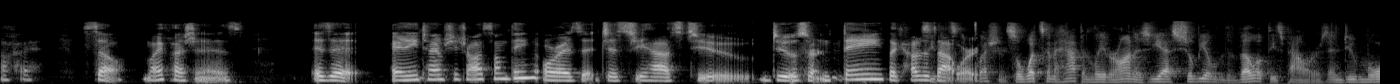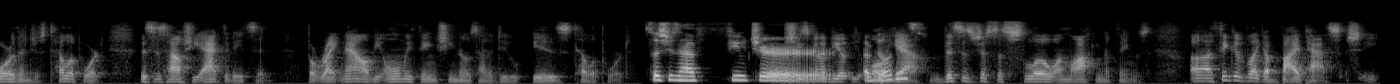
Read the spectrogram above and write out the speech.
Okay. So, my question is, is it anytime she draws something, or is it just she has to do a certain thing? Like, how does See, that that's a good work? question. So what's going to happen later on is yes, she'll be able to develop these powers and do more than just teleport. This is how she activates it. But right now, the only thing she knows how to do is teleport. So she doesn't have future She's going to be well, abilities? yeah. This is just a slow unlocking of things. Uh, think of like a bypass. She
